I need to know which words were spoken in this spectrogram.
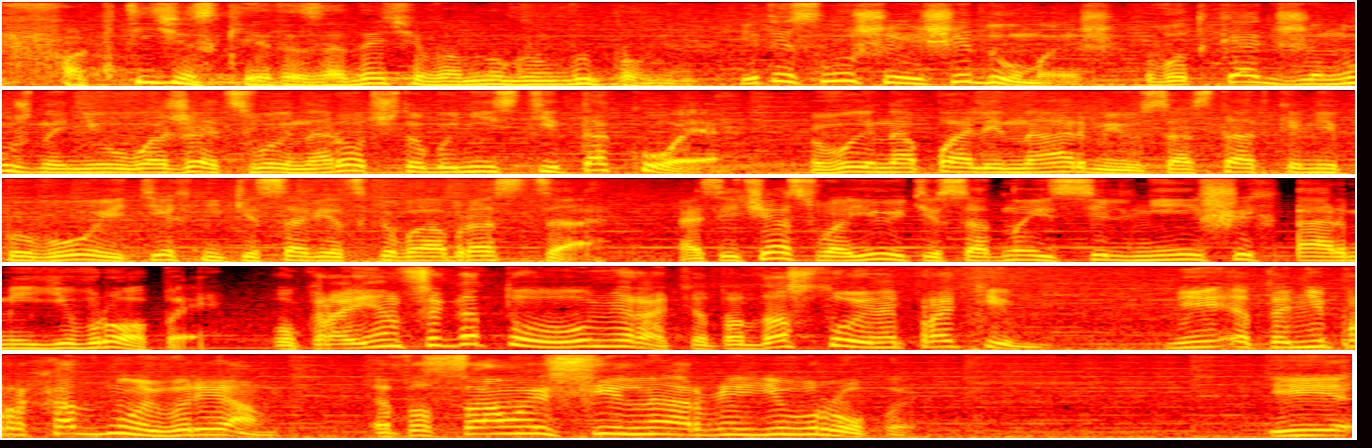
Фактически эта задача во многом выполнена. И ты слушаешь и думаешь, вот как же нужно не уважать свой народ, чтобы нести такое? Вы напали на армию с остатками ПВО и техники советского образца, а сейчас воюете с одной из сильнейших армий Европы. Украинцы готовы умирать, это достойный противник. Не, это не проходной вариант. Это самая сильная армия Европы. И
